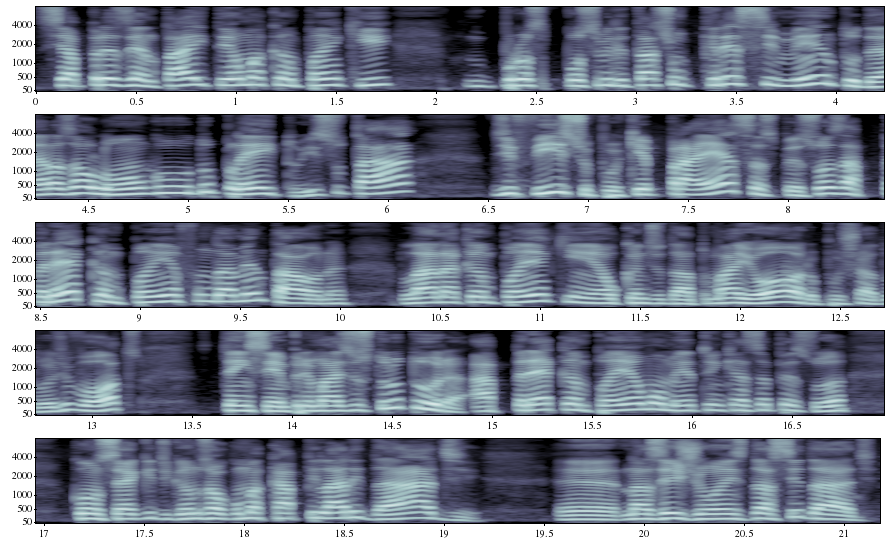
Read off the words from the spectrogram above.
se apresentar e ter uma campanha que possibilitasse um crescimento delas ao longo do pleito. Isso está difícil, porque para essas pessoas a pré-campanha é fundamental, né? Lá na campanha, quem é o candidato maior, o puxador de votos, tem sempre mais estrutura. A pré-campanha é o momento em que essa pessoa consegue, digamos, alguma capilaridade eh, nas regiões da cidade.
